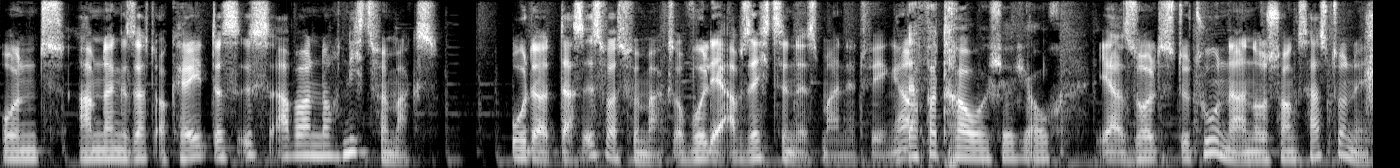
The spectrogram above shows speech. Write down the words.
und haben dann gesagt, okay, das ist aber noch nichts für Max. Oder das ist was für Max, obwohl der ab 16 ist, meinetwegen. Ja, Da vertraue ich euch auch. ja, solltest du tun, eine andere Chance hast du nicht.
